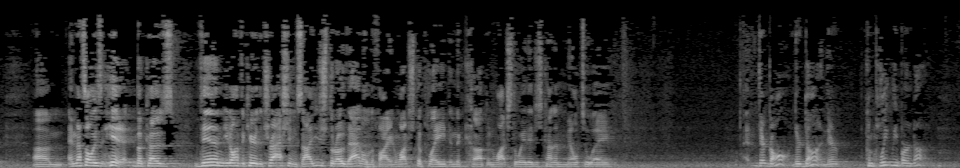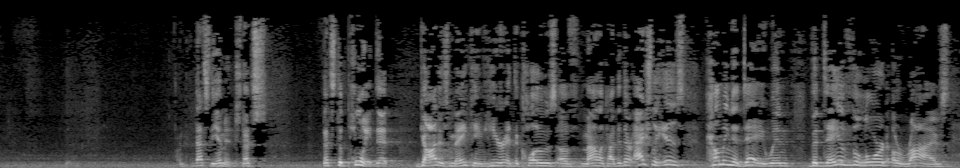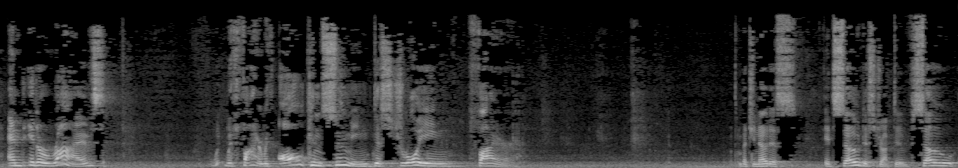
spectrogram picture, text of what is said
Um, and that's always a hit because then you don't have to carry the trash inside. You just throw that on the fire and watch the plate and the cup and watch the way they just kind of melt away. They're gone. They're done. They're completely burned up. That's the image. That's, that's the point that God is making here at the close of Malachi that there actually is coming a day when the day of the Lord arrives, and it arrives with fire, with all consuming, destroying fire. But you notice it's so destructive, so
